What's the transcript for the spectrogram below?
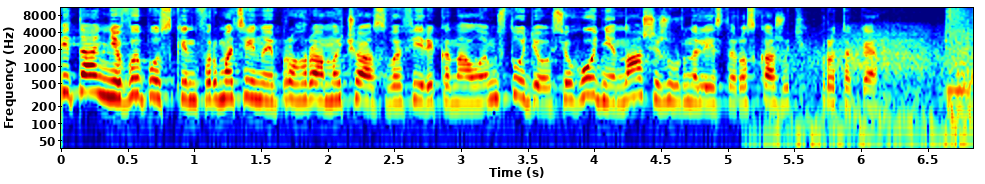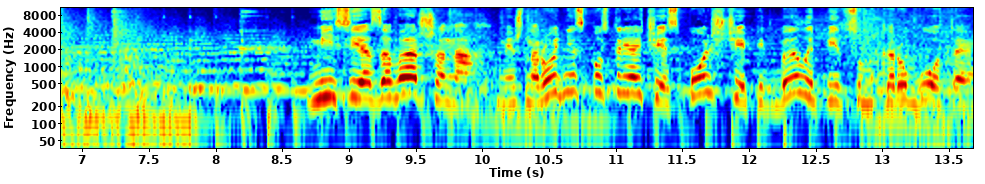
вітання. Випуск інформаційної програми Час в ефірі каналу М-студіо. Сьогодні наші журналісти розкажуть про таке. Місія завершена. Міжнародні спостерігачі з Польщі підбили підсумки роботи.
